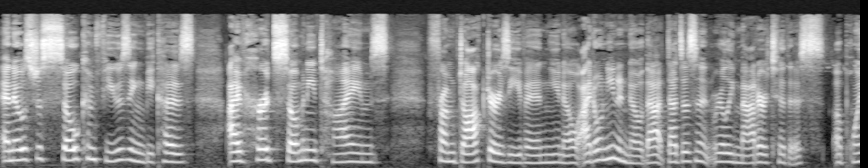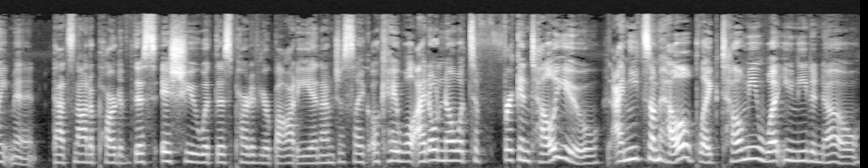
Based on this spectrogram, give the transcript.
And it was just so confusing because I've heard so many times from doctors even you know i don't need to know that. That doesn't really matter to this appointment. That's not a part of this issue with this part of your body. And i'm just like okay well i don't know what to freaking tell you. I need some help. Like tell me what you need to know.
